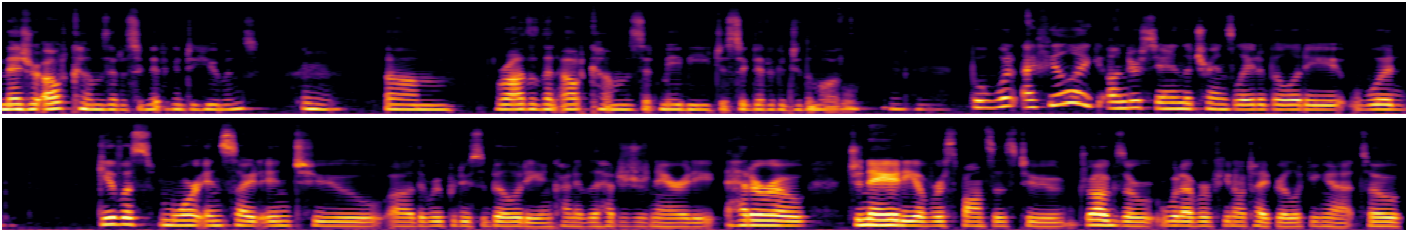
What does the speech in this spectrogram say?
measure outcomes that are significant to humans, Mm-hmm. um, rather than outcomes that may be just significant to the model. Mm-hmm. But what I feel like understanding the translatability would give us more insight into uh, the reproducibility and kind of the heterogeneity heterogeneity of responses to drugs or whatever phenotype you're looking at. So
